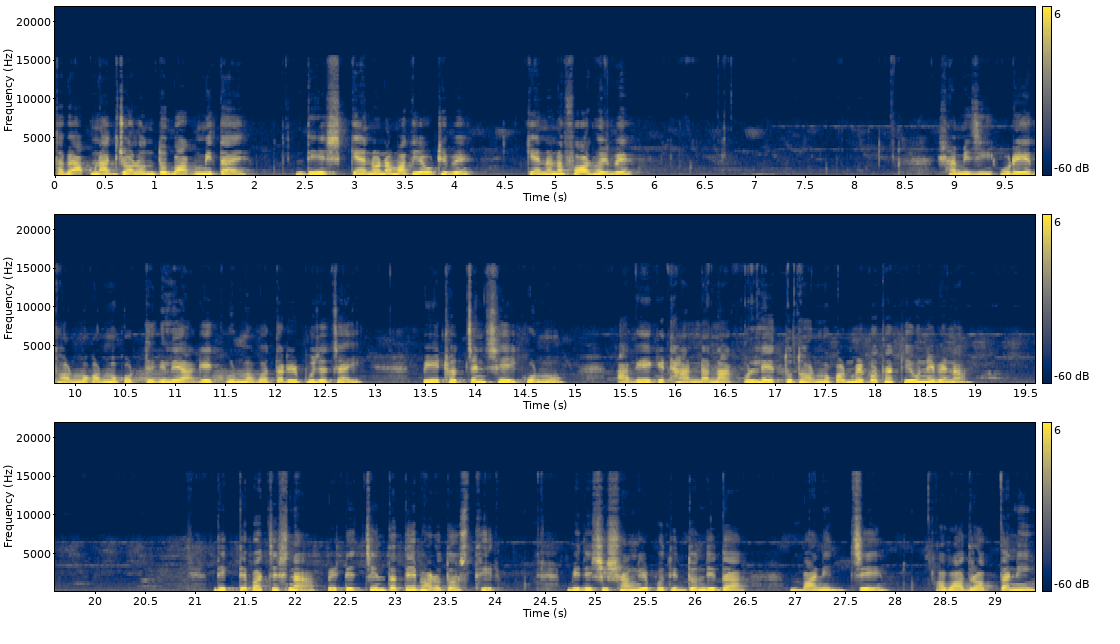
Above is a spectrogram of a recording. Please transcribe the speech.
তবে আপনার জ্বলন্ত বাগ্মিতায় দেশ কেন না মাতিয়া উঠিবে, কেন না ফল হইবে? স্বামীজি, ওরে, ধর্মকর্ম করতে গেলে আগে কুর্মাবতারের পূজা চাই। পেট হচ্ছেন সেই কর্ম আগে একে ঠান্ডা না করলে তো ধর্মকর্মের কথা কেউ নেবে না। দেখতে পাচ্ছিস না, পেটের চিন্তাতেই ভারত অস্থির। বিদেশির সঙ্গে প্রতিদ্বন্দ্বিতা, বাণিজ্যে অবাধ রপ্তানি,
